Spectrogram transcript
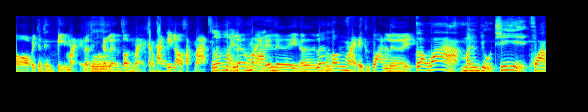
รอไปจนถึงปีใหม่เราถึงอืมจะเริ่มต้นใหม่ทั้งๆที่เราสามารถเริ่มใหม่เริ่มใหม่ทุกวันได้เลยเออเริ่มอืมต้นใหม่ได้ทุกวันเลย เราว่ามันอยู่ที่ความ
